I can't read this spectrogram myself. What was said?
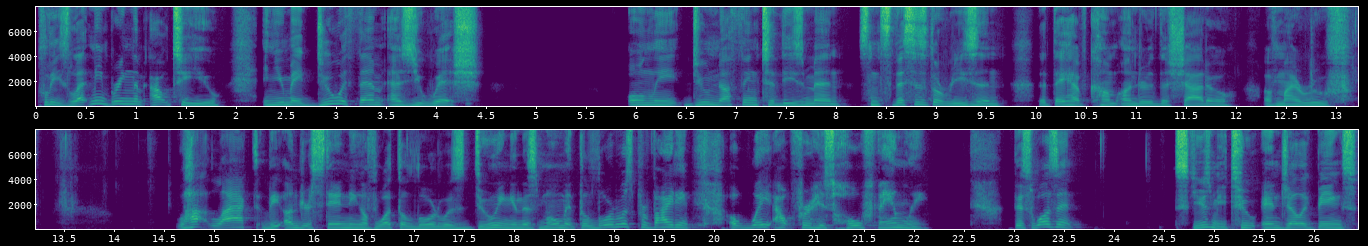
Please let me bring them out to you, and you may do with them as you wish. Only do nothing to these men, since this is the reason that they have come under the shadow of my roof. Lot lacked the understanding of what the Lord was doing in this moment. The Lord was providing a way out for his whole family. This wasn't, excuse me, two angelic beings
